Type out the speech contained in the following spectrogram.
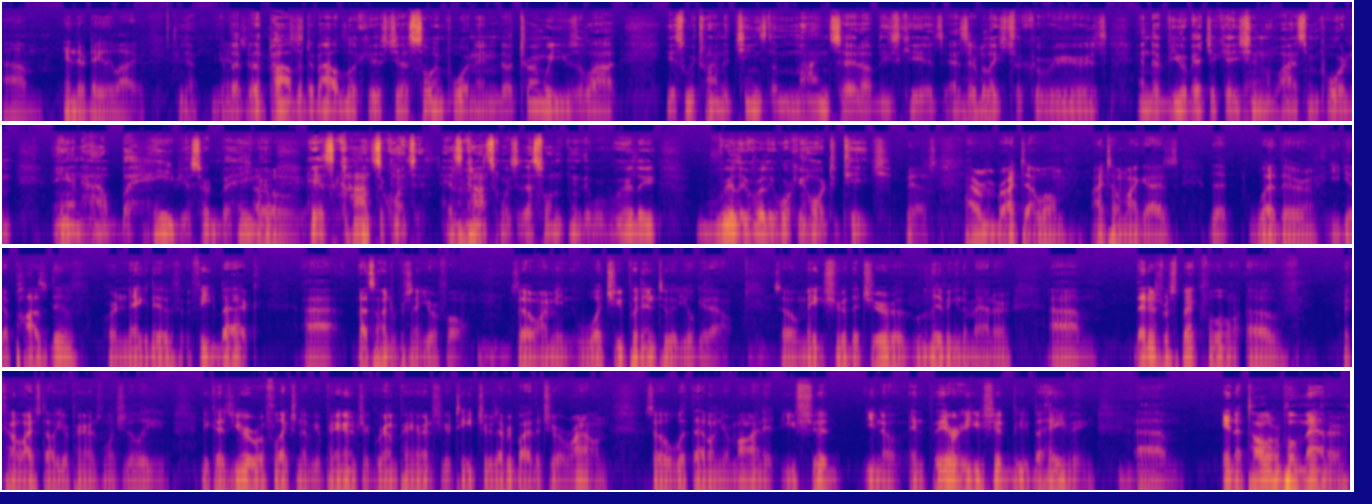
um, in their daily life. Yeah, Yeah, that, so- that positive outlook is just so important. And the term we use a lot is we're trying to change the mindset of these kids as Mm-hmm. it relates to careers and their view of education, why it's important, and how behavior, certain behavior, Oh, yeah. Mm-hmm. has consequences. Has consequences. That's one of the things that we're really, really, really working hard to teach. Yes, I remember. I tell well, I tell my guys that whether you get a positive or negative feedback, uh, that's 100 percent your fault. So I mean, what you put into it, you'll get out. So make sure that you're living in a manner um, that is respectful of the kind of lifestyle your parents want you to lead, because you're a reflection of your parents, your grandparents, your teachers, everybody that you're around. So with that on your mind, it you should, you know, in theory, you should be behaving um, in a tolerable manner.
